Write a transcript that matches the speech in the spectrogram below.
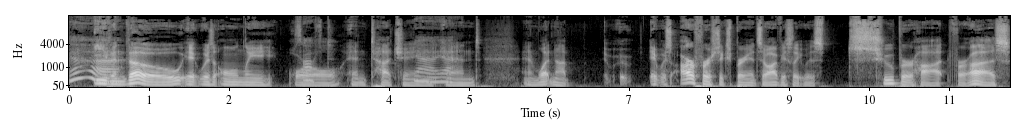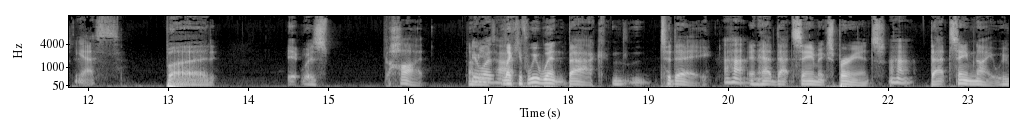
yeah. even though it was only oral and touching Yeah, yeah. and and whatnot. It was our first experience, so obviously it was super hot for us, yes, but it was hot. I It mean, was hot. Like if we went back today uh huh, and had that same experience uh huh. that same night, we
